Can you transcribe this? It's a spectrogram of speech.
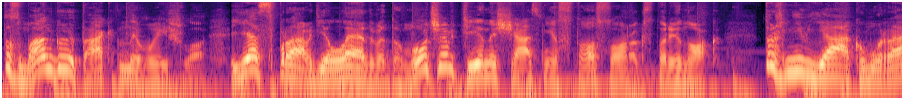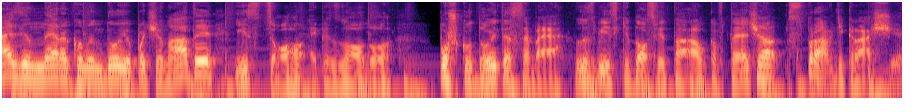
то з мангою так не вийшло. Я справді ледве домучив ті нещасні 140 сторінок. Тож ні в якому разі не рекомендую починати із цього епізоду. Пошкодуйте себе, лесбійський досвід та алковтеча справді кращі.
